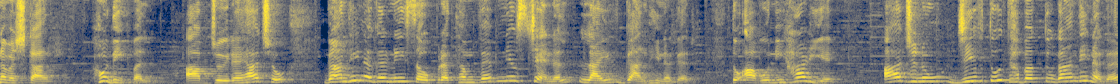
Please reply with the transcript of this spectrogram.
નમસ્કાર. હું દીપલ. આપ જોઈ રહ્યા છો ગાંધીનગરની સૌપ્રથમ web news channel live Gandhinagar. તો આવો નિહાળીએ આજનું જીવતું ધબકતું ગાંધીનગર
